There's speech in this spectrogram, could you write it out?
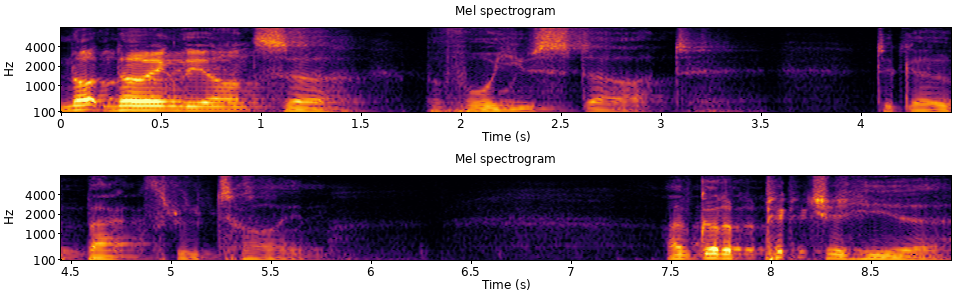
Not knowing the answer before you start to go back through time. I've got a picture here,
